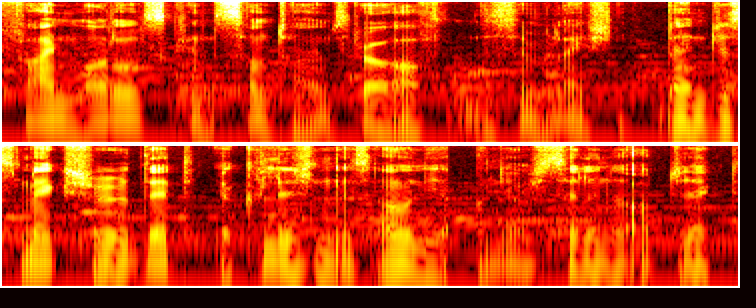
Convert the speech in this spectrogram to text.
fine models can sometimes throw off the simulation. Then just make sure that your collision is only on your cylinder object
